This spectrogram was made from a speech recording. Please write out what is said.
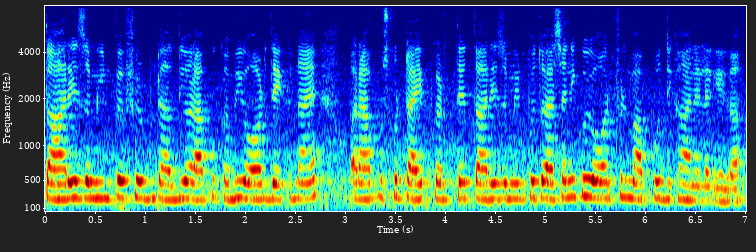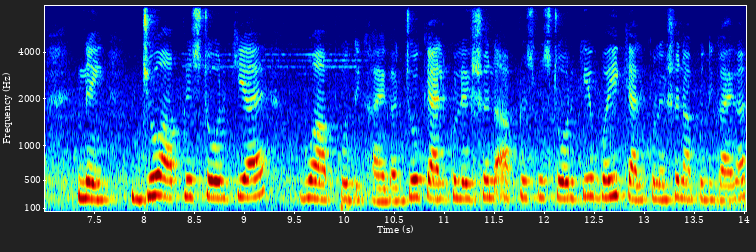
तारे ज़मीन पे फ़िल्म डाल दी और आपको कभी और देखना है और आप उसको टाइप करते हैं तारे ज़मीन पे तो ऐसा नहीं कोई और फ़िल्म आपको दिखाने लगेगा। नहीं, जो आपने स्टोर किया है, वो आपको दिखाएगा। जो कैलकुलेशन आपने उसमें स्टोर किए, वही कैलकुलेशन आपको दिखाएगा।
